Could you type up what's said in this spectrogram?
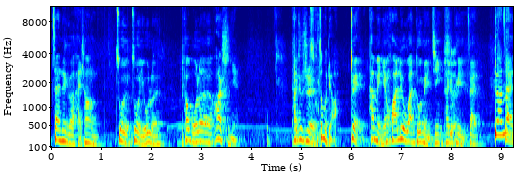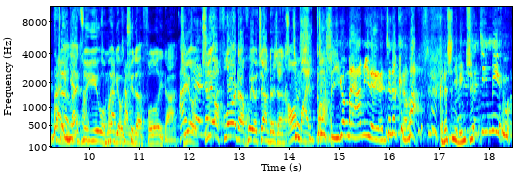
在那个海上坐坐游轮漂泊了二十年，他就是这么屌？对他每年花六万多美金，他就可以在对啊，那那一年这来自于我们有趣的佛罗里达，只有哎只有 Florida 会有这样的人。Oh 就 my 是 god！就是一个迈阿密的人，真的可怕，可能是你邻居神经病。我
